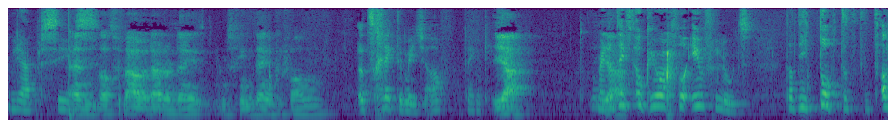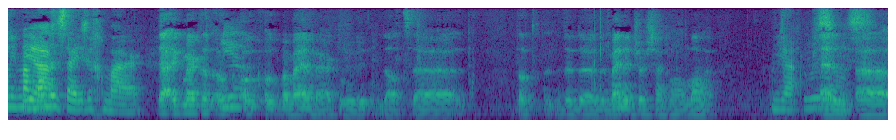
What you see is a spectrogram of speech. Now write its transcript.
Ja, precies. En dat vrouwen daardoor denk, misschien denken van, Het schrikt een beetje af, denk ik. ja. maar ja. dat heeft ook heel erg veel invloed. Dat die top, dat het alleen maar Ja. mannen zijn, zeg maar. Ja, ik merk dat ook, Ja. ook, ook bij mijn werk nu, dat, eh, dat de, de, de managers zijn vooral mannen. Ja, En precies. eh,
